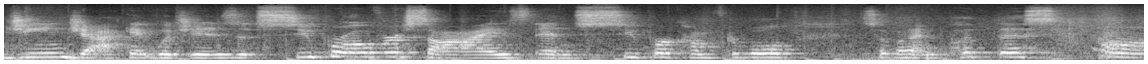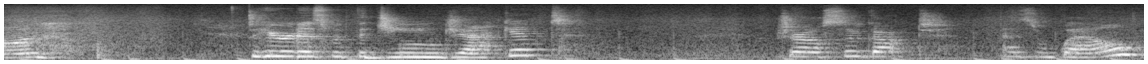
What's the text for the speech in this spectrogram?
jean jacket, which is super oversized and super comfortable. So ahead and put this on. So here it is with the jean jacket, which I also got as well.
